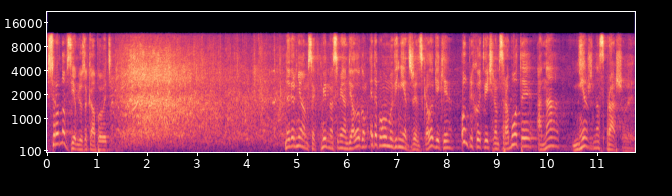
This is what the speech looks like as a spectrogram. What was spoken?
все равно в землю закапывать. Но вернемся к мирным семейным диалогам. Это, по-моему, венец женской логики. Он приходит вечером с работы, она нежно спрашивает.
